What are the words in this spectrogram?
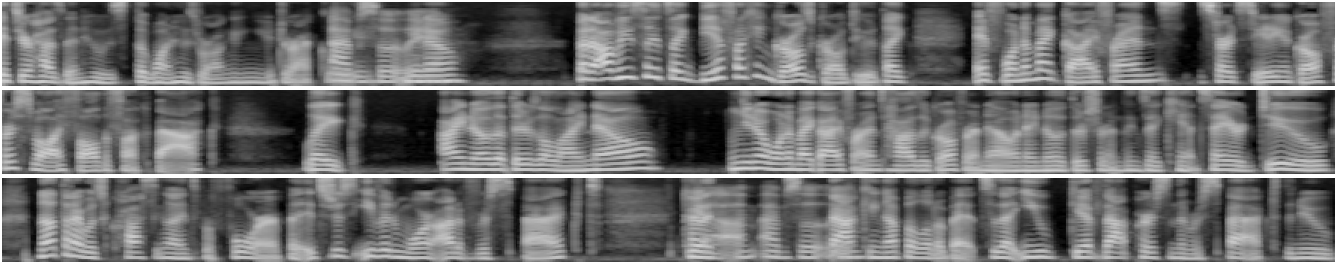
It's your husband who's the one who's wronging you directly. Absolutely. You know? But obviously, it's like, be a fucking girl's girl, dude. Like, if one of my guy friends starts dating a girl, first of all, I fall the fuck back. Like, I know that there's a line now. You know, one of my guy friends has a girlfriend now, and I know that there's certain things I can't say or do. Not that I was crossing lines before, but it's just even more out of respect, kind of yeah, absolutely. backing up a little bit so that you give that person the respect, the new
